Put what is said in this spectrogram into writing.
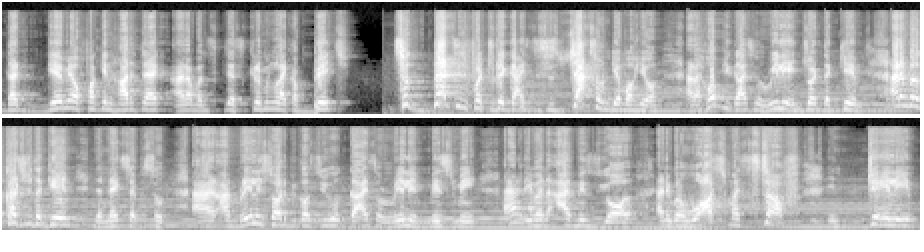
that gave me a fucking heart attack and I was just screaming like a bitch. So that's it for today guys, this is JackSound Gamer here and I hope you guys really enjoyed the game. And I'm gonna continue the game in the next episode. And I'm really sorry because you guys really missed me and even I missed you all. And you're gonna watch my stuff in daily.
